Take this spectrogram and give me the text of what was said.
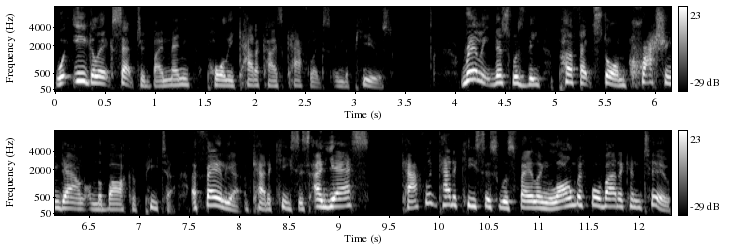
were eagerly accepted by many poorly catechized Catholics in the pews. Really, this was the perfect storm crashing down on the bark of Peter, a failure of catechesis. And yes, Catholic catechesis was failing long before Vatican II.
